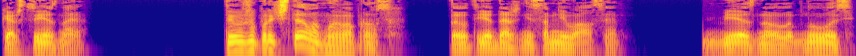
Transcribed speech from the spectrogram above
Кажется, я знаю. Ты уже прочитала мой вопрос? Тут я даже не сомневался. Бездна улыбнулась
